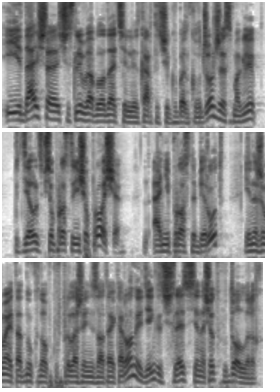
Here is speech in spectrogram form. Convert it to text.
И дальше счастливые обладатели карточек в Bank of Georgia смогли сделать все просто еще проще. Они просто берут и нажимают одну кнопку в приложении «Золотая корона», и деньги зачисляются себе на счет в долларах.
